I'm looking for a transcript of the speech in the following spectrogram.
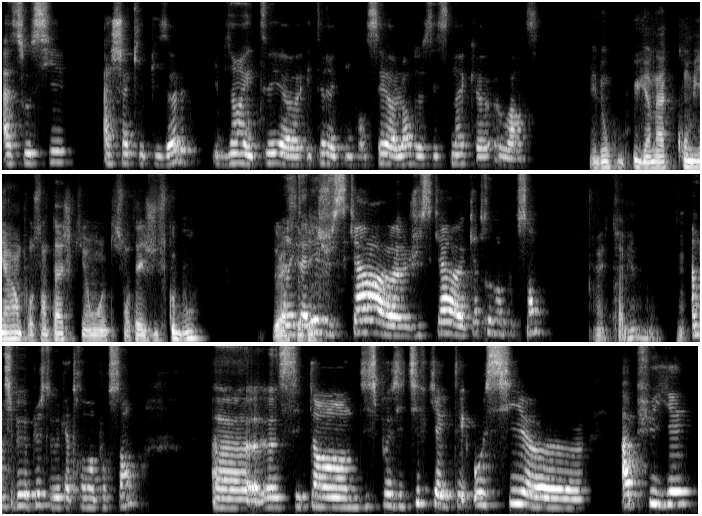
associés à chaque épisode eh bien, étaient, euh, récompensés euh, lors de ces Snack euh, Awards. Et donc, il y en a combien en pourcentage qui, ont, qui sont allés jusqu'au bout? De la On est allé jusqu'à jusqu'à 80%. très bien. Un petit peu plus de 80%. c'est un dispositif qui a été aussi appuyé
